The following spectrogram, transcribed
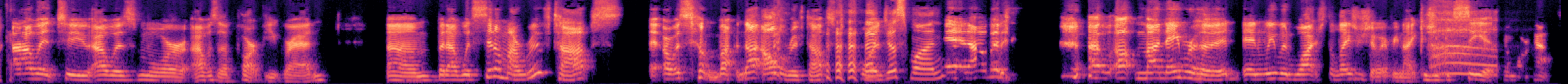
okay. I went to, I was more, I was a Parkview grad. Um, but I would sit on my rooftops. I was not all the rooftops, one. just one. And I would, I, uh, my neighborhood, and we would watch the laser show every night because you could see it from our house.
